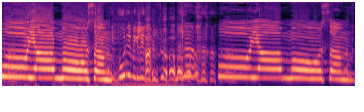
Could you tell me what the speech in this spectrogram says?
పోయా మోసం. పోయా మోసం.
